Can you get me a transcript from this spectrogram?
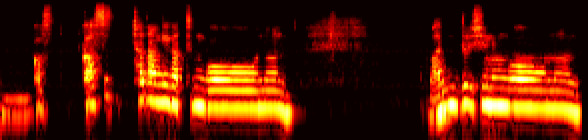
음, 가스, 가스 차단기 같은 거는 만드시는 거는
